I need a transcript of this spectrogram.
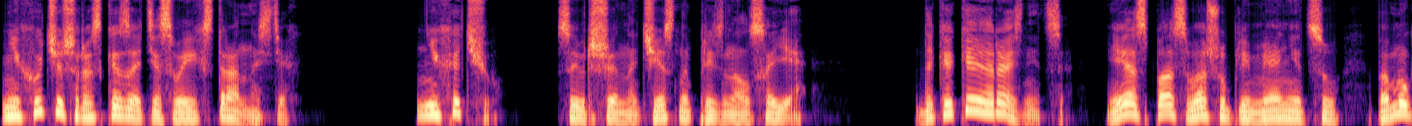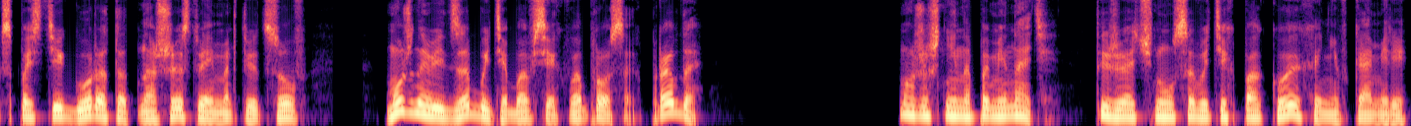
«Не хочешь рассказать о своих странностях?» «Не хочу», — совершенно честно признался я. «Да какая разница? Я спас вашу племянницу, помог спасти город от нашествия мертвецов. Можно ведь забыть обо всех вопросах, правда? Можешь не напоминать. Ты же очнулся в этих покоях, а не в камере.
